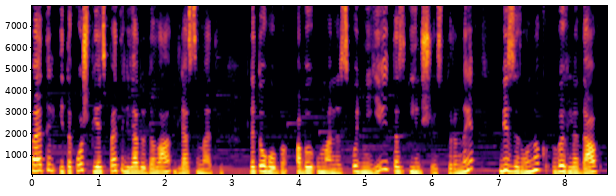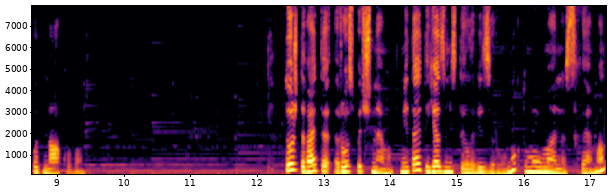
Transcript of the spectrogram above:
петель, і також 5 петель я додала для симетрії. Для того, аби у мене з однієї та з іншої сторони візерунок виглядав однаково. Тож, давайте розпочнемо. Пам'ятаєте, я змістила візерунок, тому у мене схема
